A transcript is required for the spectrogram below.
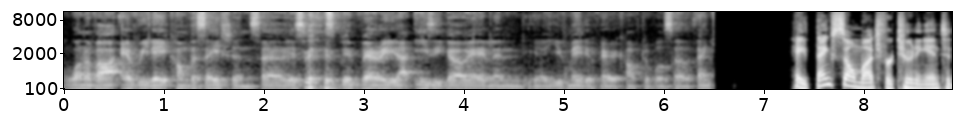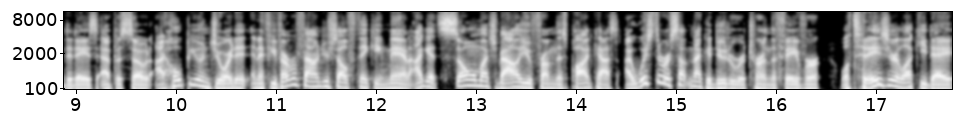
one of our everyday conversations. So it's, it's been very uh, easygoing and you know, you've made it very comfortable. So thank you. Hey, thanks so much for tuning in to today's episode. I hope you enjoyed it. And if you've ever found yourself thinking, man, I get so much value from this podcast, I wish there was something I could do to return the favor. Well, today's your lucky day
